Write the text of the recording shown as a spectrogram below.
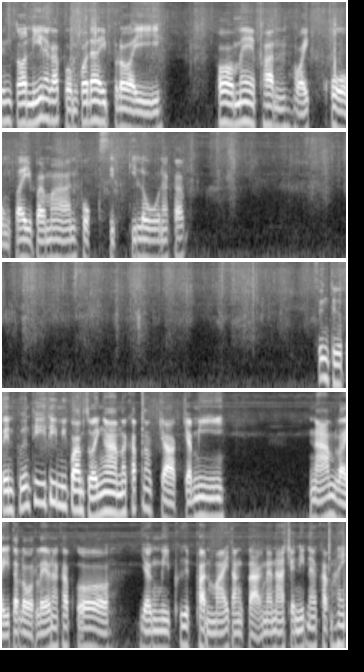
ซึ่งตอนนี้นะครับผมก็ได้ปล่อยพ่อแม่พันธุ์หอยโข่งไปประมาณ 60 กิโลนะครับ ซึ่งถือเป็นพื้นที่ที่มีความสวยงามนะครับ นอกจากจะมีน้ำไหลตลอดแล้วนะครับ ก็ยังมีพืชพันธุ์ไม้ต่างๆ นานาชนิดนะครับ ให้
